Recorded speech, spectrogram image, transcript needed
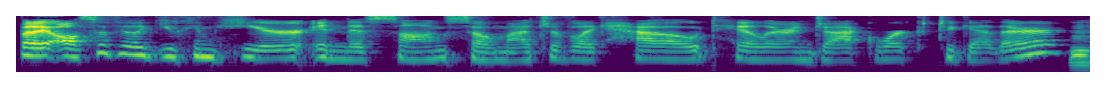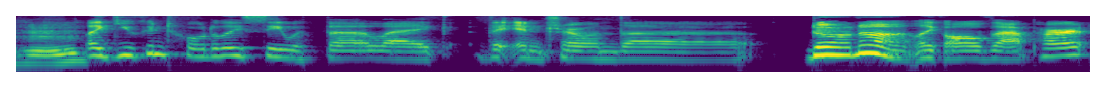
But I also feel like you can hear in this song so much of like how Taylor and Jack work together. Mm-hmm. Like you can totally see with the like the intro and the Donna, like all of that part,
